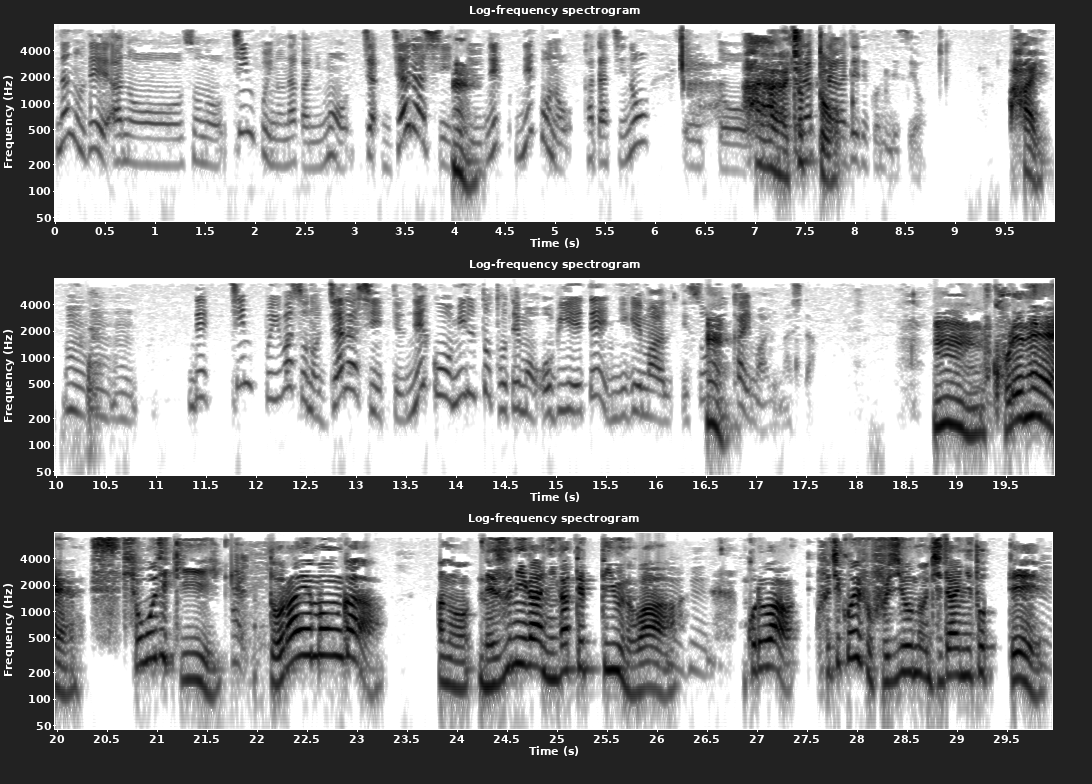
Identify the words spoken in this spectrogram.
なので、あのーその、チンプイの中にも、ジャジャラシーっていう、ね猫の形の、えっ、と、はいはいはいキャラクターが出てくるんですよ。はい。うんうんうん。で、チンプイはそのジャラシーっていう猫を見るととても怯えて逃げ回るっていう、そういう回もありました。うん、これね、正直、はい。ドラえもんが、あの、ネズミが苦手っていうのは、うんうんこれは、藤子 F 不二雄の時代にとっうんて、うん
